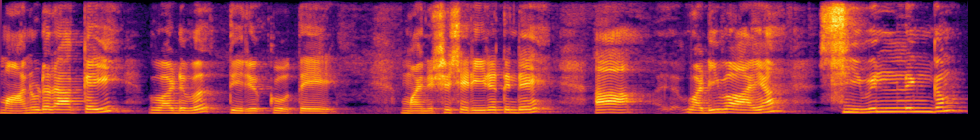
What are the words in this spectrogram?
മാനുടരാക്കൈ വടുവ് തിരുക്കൂത്തേ. മനുഷ്യ ശരീരത്തിന്റെ ആ വടിവായ ശിവലിംഗം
